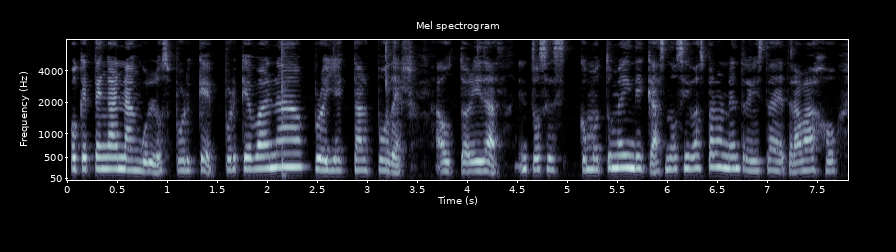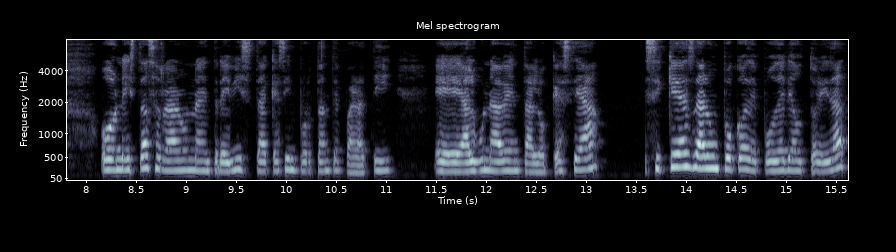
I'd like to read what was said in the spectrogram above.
o que tengan ángulos. ¿Por qué? Porque van a proyectar poder, autoridad. Entonces, como tú me indicas, ¿no? Si vas para una entrevista de trabajo o necesitas cerrar una entrevista que es importante para ti, eh, alguna venta, lo que sea, si quieres dar un poco de poder y autoridad,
